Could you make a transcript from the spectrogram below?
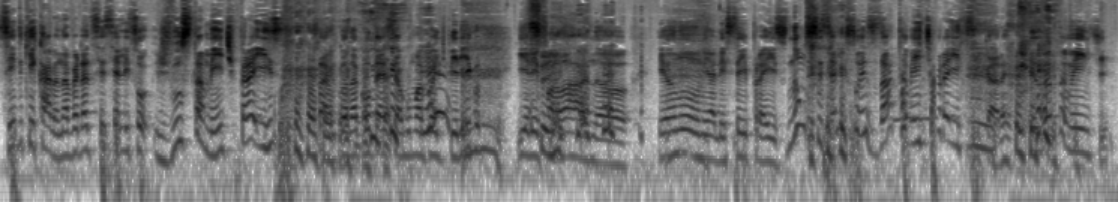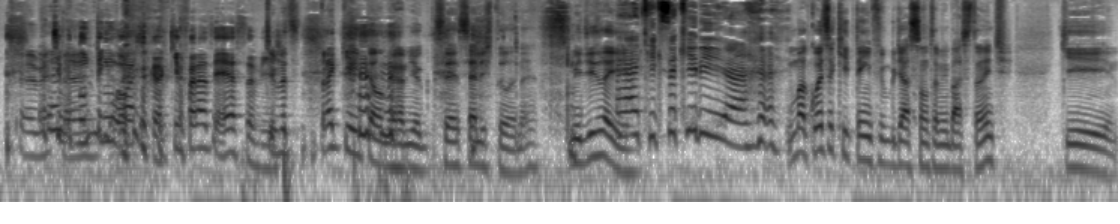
Sendo que, cara, na verdade você se alistou justamente pra isso, sabe? Quando acontece alguma coisa de perigo e ele fala, ah, não, eu não me alistei pra isso. Não, você se alistou exatamente pra isso, cara. Exatamente. É tipo, não tem lógica. Que frase é essa, bicho? Tipo, assim, pra que então, meu amigo, que você se alistou, né? Me diz aí. É, o que, que você queria? Uma coisa que tem em filme de ação também bastante, que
